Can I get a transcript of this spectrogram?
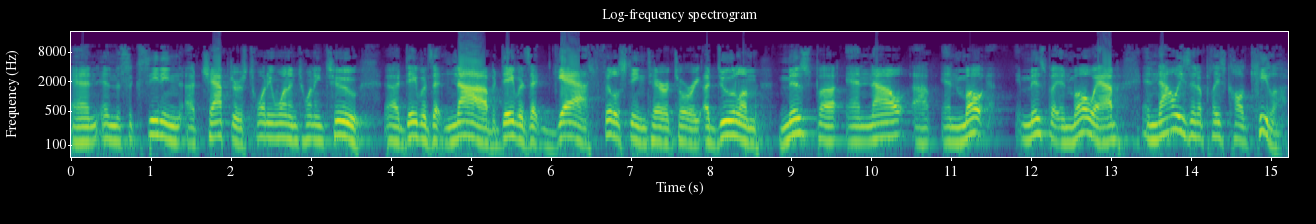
And in the succeeding uh, chapters, 21 and 22, uh, David's at Nob, David's at Gath, Philistine territory, Adullam, Mizpah, and now uh, in Mo- Mizpah in Moab, and now he's in a place called Keilah.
